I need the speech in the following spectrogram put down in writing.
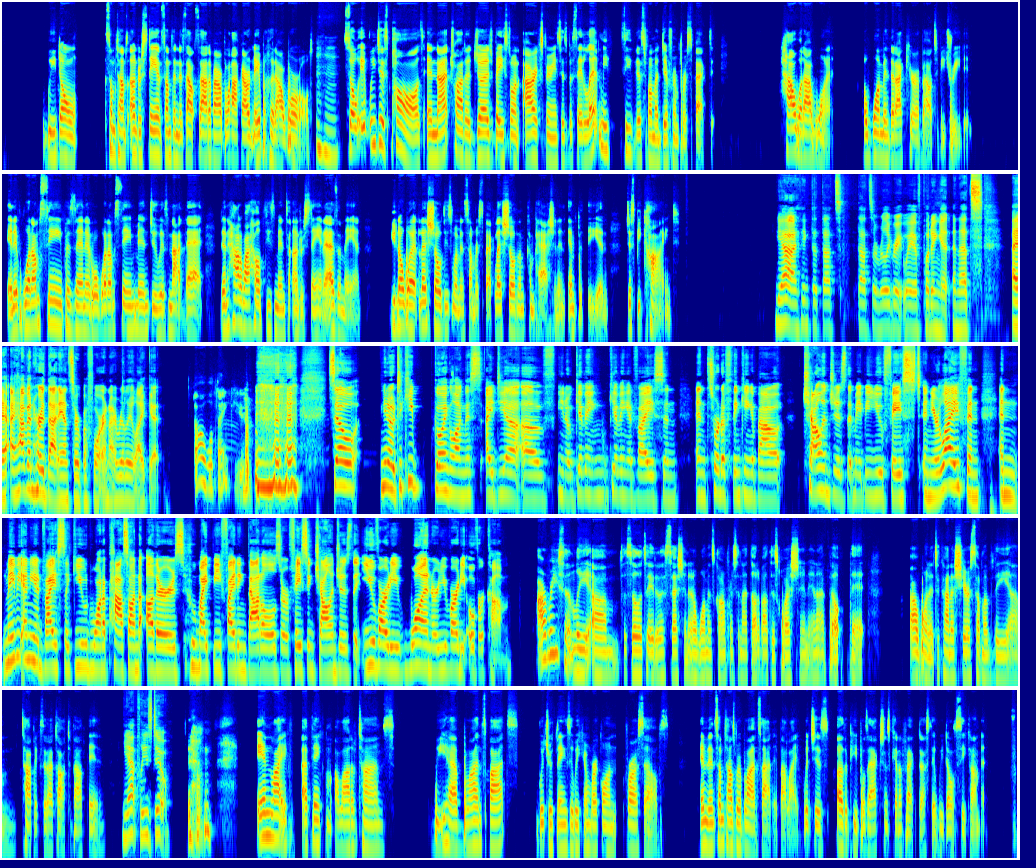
we don't sometimes understand something that's outside of our block, our neighborhood, our world. Mm-hmm. So if we just pause and not try to judge based on our experiences, but say, let me see this from a different perspective. How would I want a woman that I care about to be treated? And if what I'm seeing presented or what I'm seeing men do is not that, then how do I help these men to understand as a man? You know what? Let's show these women some respect. Let's show them compassion and empathy and just be kind. Yeah, I think that that's that's a really great way of putting it, and that's I, I haven't heard that answer before, and I really like it. Oh well, thank you. so you know, to keep going along this idea of you know giving giving advice and and sort of thinking about challenges that maybe you faced in your life and and maybe any advice like you'd want to pass on to others who might be fighting battles or facing challenges that you've already won or you've already overcome I recently um, facilitated a session at a women's conference, and I thought about this question, and I felt that I wanted to kind of share some of the um, topics that I talked about then. yeah please do In life, I think a lot of times we have blind spots, which are things that we can work on for ourselves. And then sometimes we're blindsided by life, which is other people's actions can affect us that we don't see coming.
